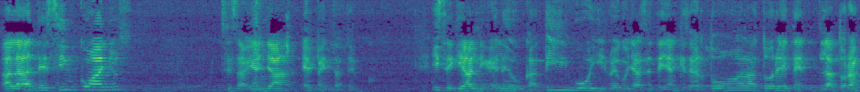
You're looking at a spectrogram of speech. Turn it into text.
a la edad de 5 años se sabían ya el Pentateuco y seguía al nivel educativo y luego ya se tenían que saber toda la Torah, la Torah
